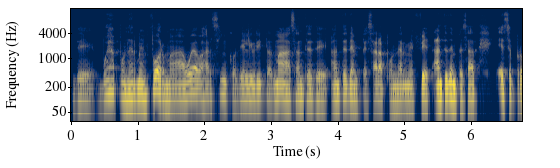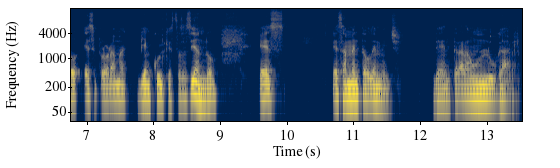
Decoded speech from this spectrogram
de voy a ponerme en forma, voy a bajar 5, 10 libritas más antes de, antes de empezar a ponerme fit, antes de empezar ese, pro- ese programa bien cool que estás haciendo, es esa mental image de entrar a un lugar,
